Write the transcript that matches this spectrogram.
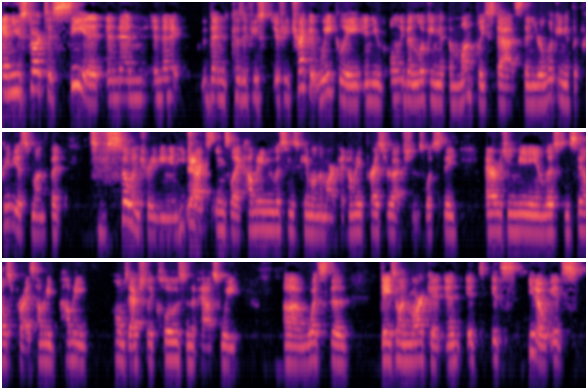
And you start to see it, and then and then it then because if you if you track it weekly and you've only been looking at the monthly stats, then you're looking at the previous month. But it's so intriguing, and he Yeah. tracks things like how many new listings came on the market, how many price reductions, what's the average and median list and sales price, how many how many homes actually closed in the past week, uh, what's the days on market, and it's it's you know it's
